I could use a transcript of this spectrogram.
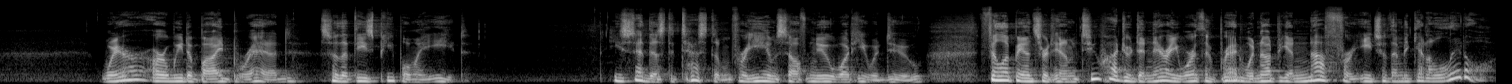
Where are we to buy bread so that these people may eat? He said this to test him, for he himself knew what he would do. Philip answered him, 200 denarii worth of bread would not be enough for each of them to get a little.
